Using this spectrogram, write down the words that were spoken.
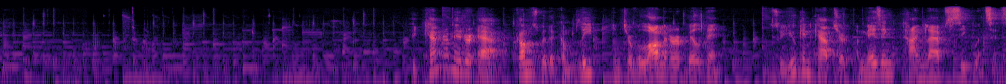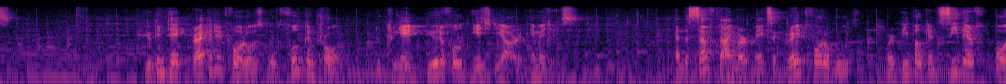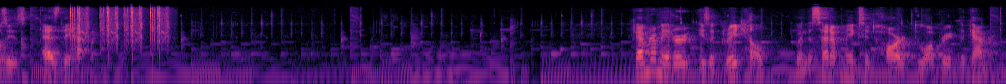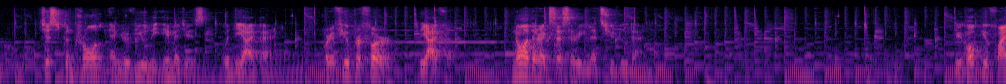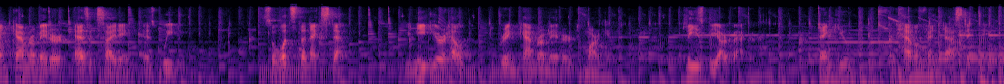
The CameraMator app comes with a complete intervalometer built in, so you can capture amazing time-lapse sequences. You can take bracketed photos with full control to create beautiful HDR images. And the self-timer makes a great photo booth where people can see their poses as they happen. CameraMator is a great help when the setup makes it hard to operate the camera. Just control and review the images with the iPad, or if you prefer, the iPhone. No other accessory lets you do that. We hope you find CameraMator as exciting as we do. So what's the next step? We need your help to bring CameraMator to market. Please be our backer. Thank you and have a fantastic day.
